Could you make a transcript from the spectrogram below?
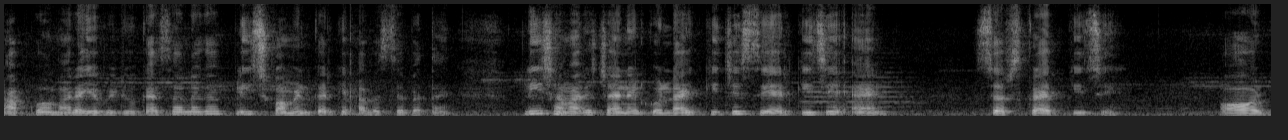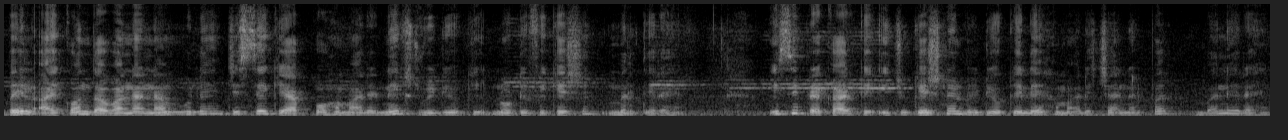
आपको हमारा ये वीडियो कैसा लगा प्लीज़ कमेंट करके अवश्य बताएँ। प्लीज़ हमारे चैनल को लाइक कीजिए शेयर कीजिए एंड सब्सक्राइब कीजिए। और बेल आइकॉन दबाना न भूलें, जिससे कि आपको हमारे नेक्स्ट वीडियो की नोटिफिकेशन मिलती रहे। इसी प्रकार के एजुकेशनल वीडियो के लिए हमारे चैनल पर बने रहें।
